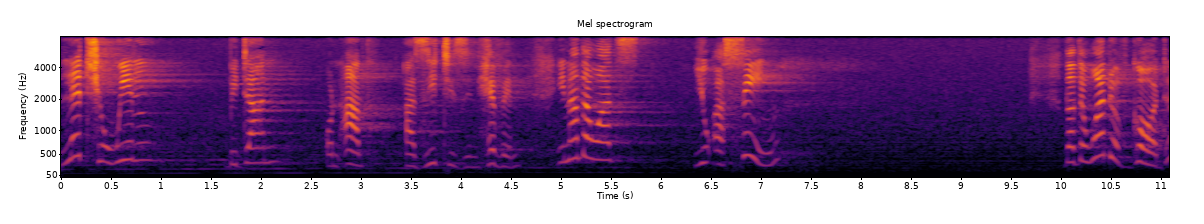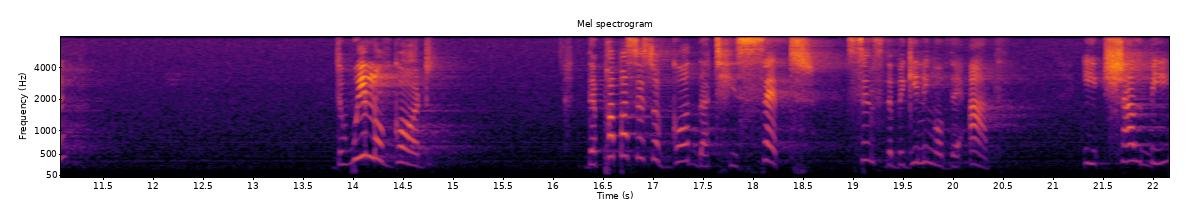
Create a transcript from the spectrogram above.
let your will be done on earth as it is in heaven. In other words, you are saying that the word of God, the will of God, the purposes of God that He set since the beginning of the earth, it shall be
